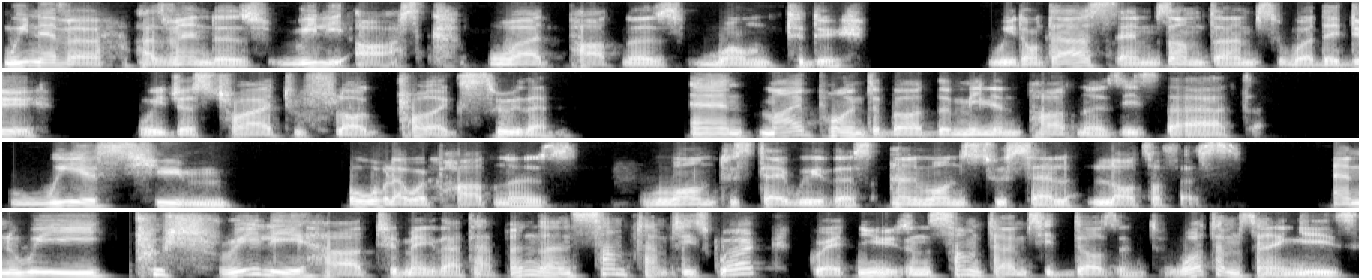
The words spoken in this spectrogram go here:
We never, as vendors, really ask what partners want to do. We don't ask them sometimes what they do. We just try to flog products through them. And my point about the million partners is that we assume all our partners want to stay with us and wants to sell lots of us. And we push really hard to make that happen. And sometimes it's work, great news. And sometimes it doesn't. What I'm saying is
